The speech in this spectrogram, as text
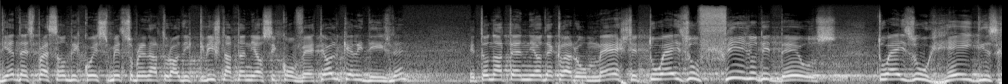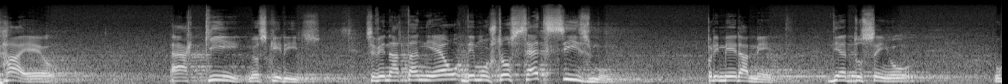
diante da expressão de conhecimento sobrenatural de Cristo, Nataniel se converte. Olha o que ele diz, né? Então Nataniel declarou: Mestre, tu és o filho de Deus, tu és o rei de Israel. Aqui, meus queridos, você vê, Nataniel demonstrou ceticismo, primeiramente, diante do Senhor. O,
